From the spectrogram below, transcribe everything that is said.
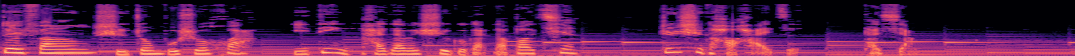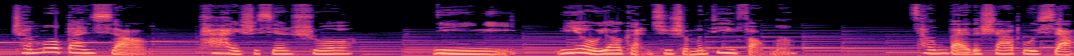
对方始终不说话，一定还在为事故感到抱歉。真是个好孩子，他想。沉默半晌，他还是先说：“你，你有要赶去什么地方吗？”苍白的纱布下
